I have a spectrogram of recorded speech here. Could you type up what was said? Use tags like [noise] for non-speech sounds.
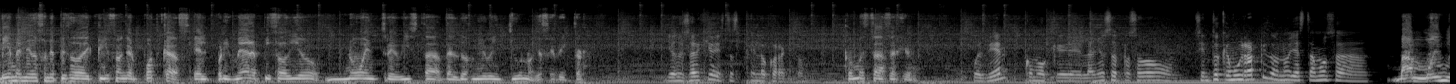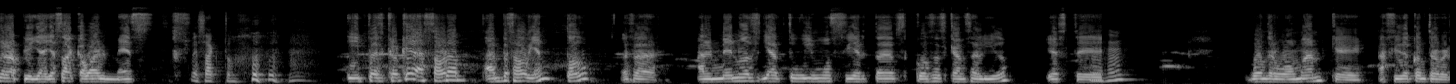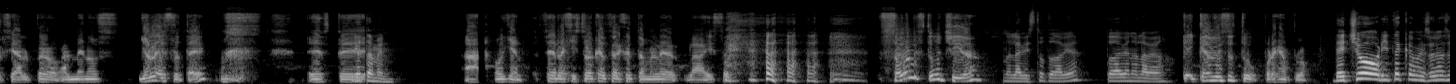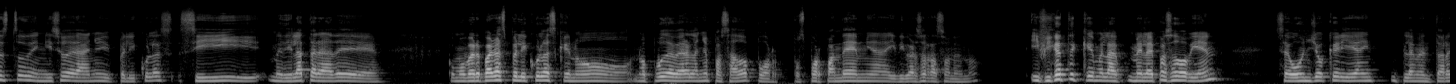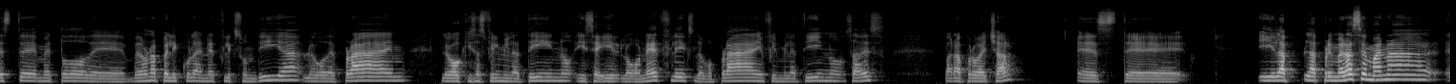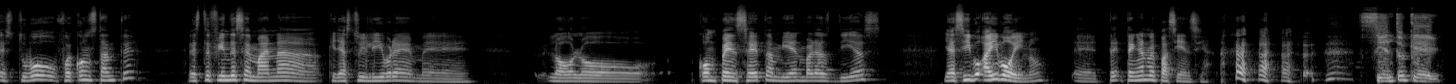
Bienvenidos a un episodio de Cliffhanger Podcast, el primer episodio no entrevista del 2021. Yo soy Víctor. Yo soy Sergio y estás en lo correcto. ¿Cómo estás, Sergio? Pues bien, como que el año se ha pasado, siento que muy rápido, ¿no? Ya estamos a... Va muy, muy rápido, ya, ya se va a acabar el mes. Exacto. y pues creo que hasta ahora ha empezado bien todo. O sea, al menos ya tuvimos ciertas cosas que han salido. Este... Wonder Woman, que ha sido controversial, pero al menos yo la disfruté. [laughs] este... Yo también. Ah, oye, se registró que Sergio también la hizo. [laughs] Soul estuvo chida. ¿No la he visto todavía? Todavía no la veo. ¿Qué, has visto tú, por ejemplo? De hecho, ahorita que mencionas esto de inicio de año y películas, sí me di la tarea de como ver varias películas que no, no pude ver el año pasado por, pues, por pandemia y diversas razones, ¿no? Y fíjate que me la, me la he pasado bien según yo quería implementar este método de ver una película de Netflix un día, luego de Prime, luego quizás Filmi Latino y seguir luego Netflix, luego Prime, Filmi Latino, ¿sabes? Para aprovechar. Este. Y la, primera semana estuvo. fue constante. Este fin de semana, que ya estoy libre, me. lo, lo compensé también varios días. Y así ahí voy, ¿no? Eh, ténganme paciencia. [laughs] Siento que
